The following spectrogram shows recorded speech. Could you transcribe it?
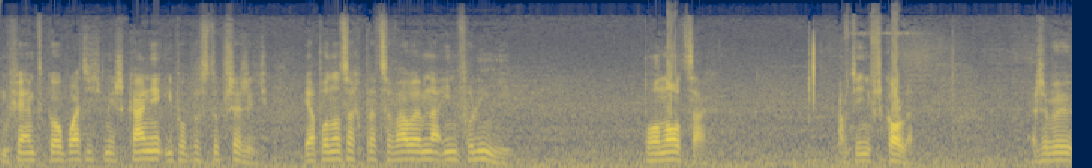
Musiałem tylko opłacić mieszkanie i po prostu przeżyć. Ja po nocach pracowałem na infolinii. Po nocach a w dzień w szkole, żeby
